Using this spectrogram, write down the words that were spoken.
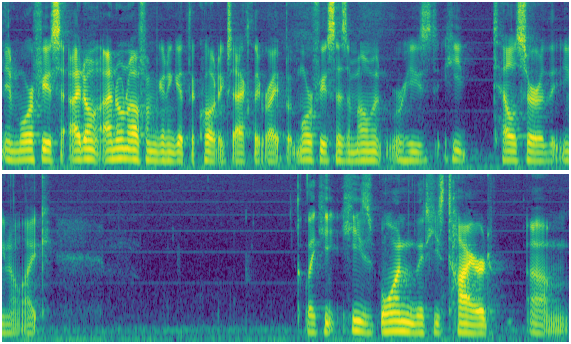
in Morpheus, I don't I don't know if I'm going to get the quote exactly right, but Morpheus has a moment where he's he tells her that you know like like he he's one that he's tired um,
